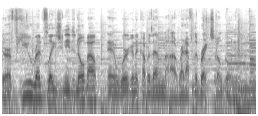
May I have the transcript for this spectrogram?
there are a few red flags you need to know about, and we're going to cover them uh, right after the break, so don't go anywhere.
